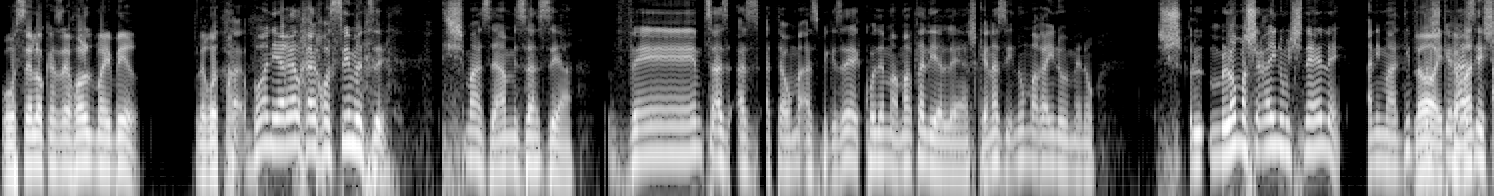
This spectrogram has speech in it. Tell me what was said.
הוא עושה לו כזה hold my beer לרוטמן. בוא אני אראה לך איך עושים את זה. תשמע, זה היה מזעזע. ואמצע, אז, אז אתה אז בגלל זה קודם אמרת לי על אה, אשכנזי, נו, מה ראינו ממנו? ש, לא מה שראינו משני אלה. אני מעדיף לא, את אשכנזי. התכוונתי ש...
